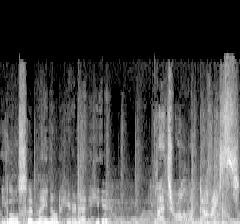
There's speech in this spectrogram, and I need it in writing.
You also may not hear an ad here. Let's roll the dice.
